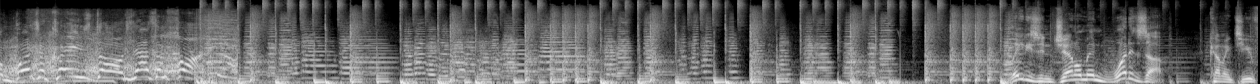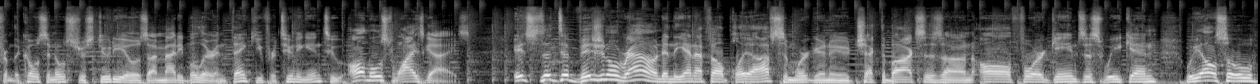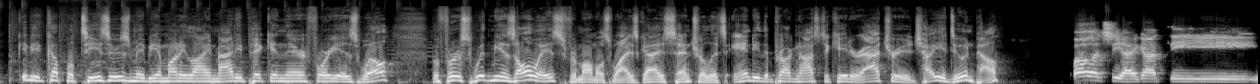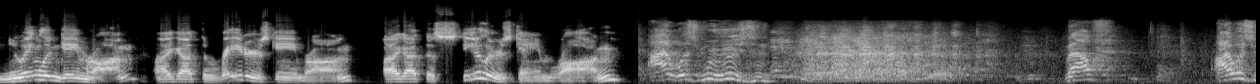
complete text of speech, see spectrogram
a bunch of crazy dogs. Some fun. Ladies and gentlemen, what is up? Coming to you from the Cosa Nostra studios, I'm Matty Buller, and thank you for tuning in to Almost Wise Guys. It's the divisional round in the NFL playoffs, and we're going to check the boxes on all four games this weekend. We also give you a couple teasers, maybe a money line Matty pick in there for you as well. But first, with me as always from Almost Wise Guys Central, it's Andy the prognosticator Attridge. How you doing, pal? Well, let's see. I got the New England game wrong. I got the Raiders game wrong. I got the Steelers game wrong. I was Ralph. I was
